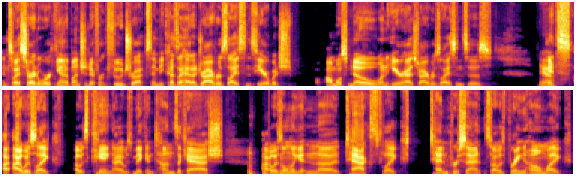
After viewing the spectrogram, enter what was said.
And so I started working on a bunch of different food trucks. And because I had a driver's license here, which almost no one here has driver's licenses, yeah. it's I, I was like I was king. I was making tons of cash. I was only getting uh, taxed like ten percent, so I was bringing home like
